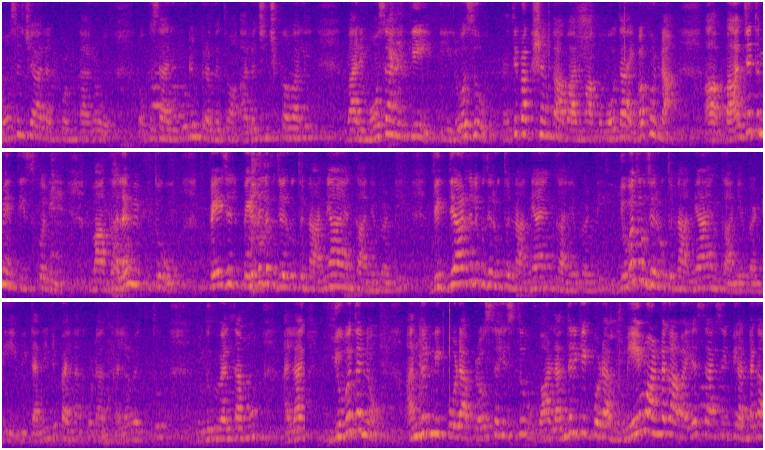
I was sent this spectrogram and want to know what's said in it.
మోసం చేయాలనుకుంటున్నారో ఒకసారి కూటమి ప్రభుత్వం ఆలోచించుకోవాలి. వారి మోసానికి ఈరోజు ప్రతిపక్షంగా వారు మాకు హోదా ఇవ్వకుండా ఆ బాధ్యత మేము తీసుకొని మా గలం విప్పుతూ పేజ పేదలకు జరుగుతున్న అన్యాయం కానివ్వండి విద్యార్థులకు జరుగుతున్న అన్యాయం కానివ్వండి యువతకు జరుగుతున్న అన్యాయం కానివ్వండి వీటన్నిటిపైన కూడా గలవెత్తుతూ ముందుకు వెళ్తాము. అలా యువతను అందరినీ కూడా ప్రోత్సహిస్తూ వాళ్ళందరికీ కూడా మేము అండగా వైఎస్ఆర్సీపీ అండగా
